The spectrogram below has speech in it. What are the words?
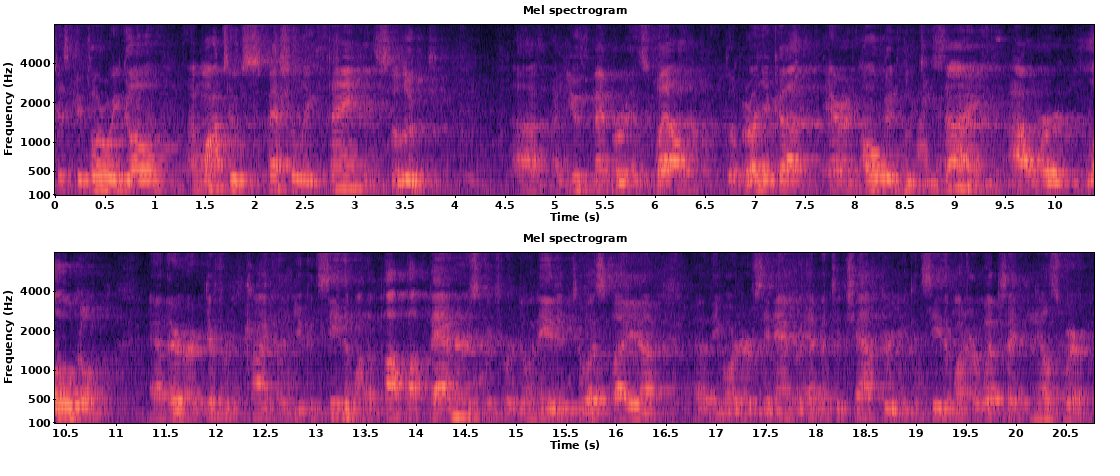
Just before we go, I want to specially thank and salute uh, a youth member as well, Dobronica Aaron Hogan, who designed our logo. And there are different kinds, and you can see them on the pop-up banners, which were donated to us by uh, uh, the Order of St. Andrew Edmonton chapter. You can see them on our website and elsewhere.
